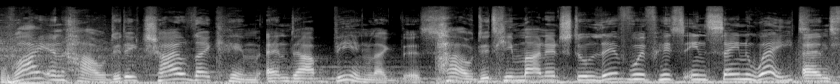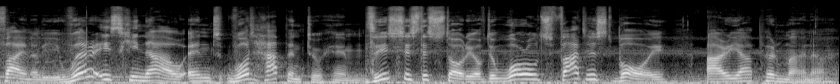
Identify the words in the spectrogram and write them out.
Why and how did a child like him end up being like this? How did he manage to live with his insane weight? And finally, where is he now and what happened to him? This is the story of the world's fattest boy, Arya Permana.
